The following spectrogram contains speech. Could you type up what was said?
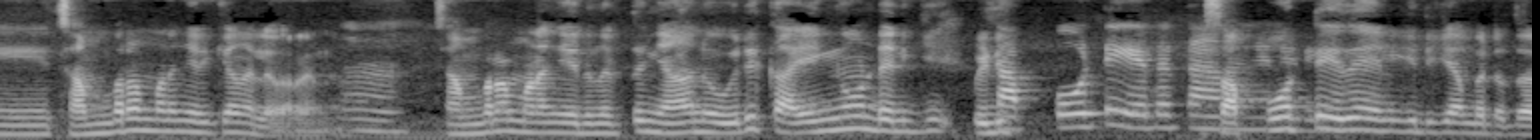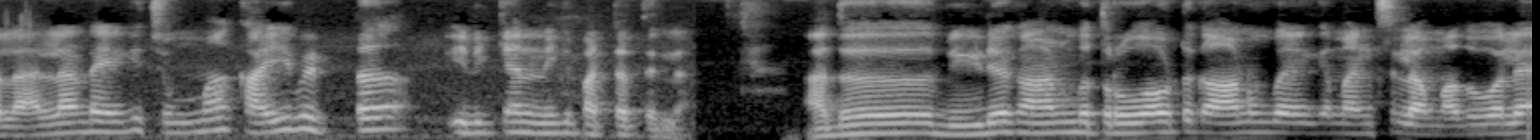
ഈ ചമ്പറം മണഞ്ഞിരിക്കാന്നല്ലേ പറയുന്നത്. ചമ്പറം മണഞ്ഞിരുന്നിട്ട് ഞാൻ ഒരു കൈങ്ങോണ്ട് കൊണ്ട് എനിക്ക് സപ്പോർട്ട് സപ്പോർട്ട് ചെയ്ത് എനിക്ക് ഇരിക്കാൻ പറ്റത്തില്ല അല്ലാണ്ട് എനിക്ക് ചുമ്മാ കൈവിട്ട് ഇരിക്കാൻ എനിക്ക് പറ്റത്തില്ല. അത് വീഡിയോ കാണുമ്പോൾ ത്രൂ ഔട്ട് കാണുമ്പോൾ എനിക്ക് മനസ്സിലാവും. അതുപോലെ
